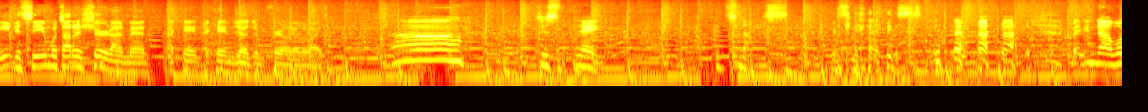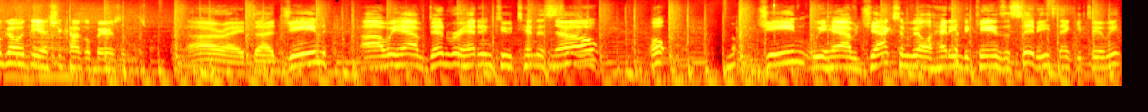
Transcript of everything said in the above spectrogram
Need to see him without a shirt on, man. I can't. I can't judge him fairly otherwise. uh, just hey, it's nice. It's nice. But no, we'll go with the uh, Chicago Bears on this one. All right, uh, Gene. Uh, we have Denver heading to Tennessee. No. Oh, Gene. We have Jacksonville heading to Kansas City. Thank you Toomey.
